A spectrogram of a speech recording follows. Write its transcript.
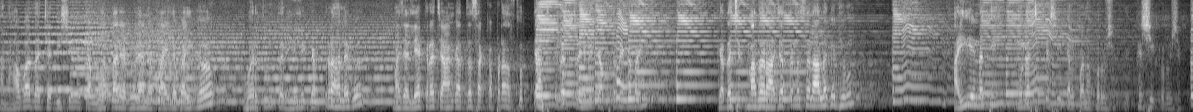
आणि आवाजाच्या दिशेनं त्या म्हाताऱ्या डोळ्यानं पाहिलं बाई ग. वरतून तर हेलिकॉप्टर आलं ग. माझ्या लेकराच्या अंगात जसा कपडा असतो त्याच कलरचं हेलिकॉप्टर आहे बाई. कदाचित माझा राजा तर नसेल आलं का घेऊन? आई आहे ना ती मुलाची कशी कल्पना करू शकते? कशी करू शकते?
